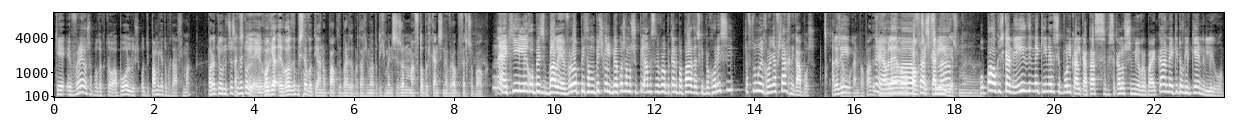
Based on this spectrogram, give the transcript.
και ευρέως αποδεκτό από όλους ότι πάμε για το πρωτάθλημα, παρότι ο Λουτσέσκου δεν το λέει. εγώ, βέβαια. για- εγώ δεν πιστεύω ότι αν ο Πάουκ δεν πάρει το πρωτάθλημα αποτυχημένη σεζόν με αυτό που έχει κάνει στην Ευρώπη φέτος ο Πάουκ. Ναι, εκεί λίγο παίζει μπάλα η Ευρώπη. Θα μου πεις και ο Ολυμπιακός, άμα, σου πει- άμα στην Ευρώπη κάνει παπάδες και προχωρήσει, και αυτού η χρονιά φτιάχνει κάπως. Δηλαδή, άμα κάνει παπάδες, ναι, ναι, άμα αλλά δηλαδή, άμα ο Πάουκ φτάσει έχει κάνει ψηλά, ήδη, ας πούμε. Ο Πάουκ έχει κάνει ήδη ναι, και είναι σε πολύ καλή κατάσταση, σε- σε καλό σημείο ευρωπαϊκά. Ναι, εκεί το γλυκαίνει λίγο.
